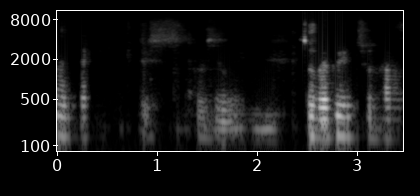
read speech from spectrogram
and then this goes away. So we're going to have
